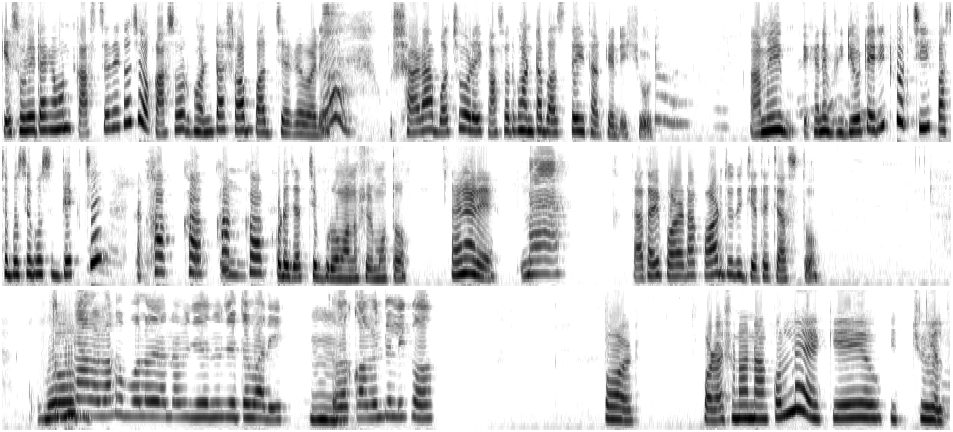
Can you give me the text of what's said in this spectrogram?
কেশরীটা কেমন কাঁচতে দেখেছ? কাঁসর ঘণ্টা সব বাজছে একেবারে। সারা বছর এই কাঁসর ঘণ্টা বাজতেই থাকে রিসুর আমি এখানে ভিডিওটা এডিট করছি পাশে বসে বসে দেখছে আর খাক খাক খাক খাক করে যাচ্ছে বুড়ো মানুষের মতো। তাই না রে? না। তাড়াতাড়ি পড়াটা কর যদি যেতে চাস তো। আমাকে বলো যেন আমি যেন যেতে পারি। কমেন্টে লিখো। পড়। পড়াশোনা না করলে কেউ কিচ্ছু হেল্প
